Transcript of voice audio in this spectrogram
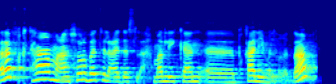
رافقتها مع شوربة العدس الأحمر اللي كان آه، بقالي من الغداء.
